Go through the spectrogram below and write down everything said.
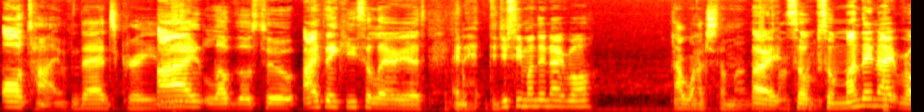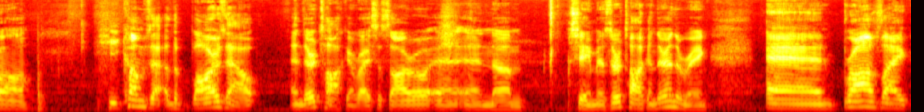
all time. That's crazy. I love those two. I think he's hilarious. And did you see Monday Night Raw? I watched some of it. All right, so so Monday Night Raw, he comes out, the bar's out, and they're talking, right? Cesaro and, and um, Sheamus, they're talking, they're in the ring, and Braun's like,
